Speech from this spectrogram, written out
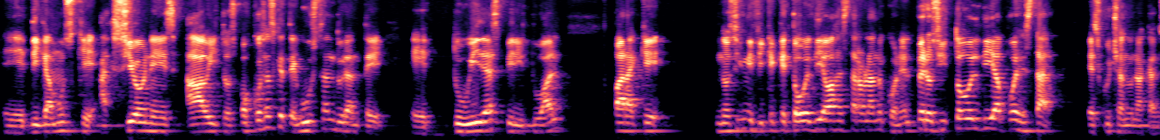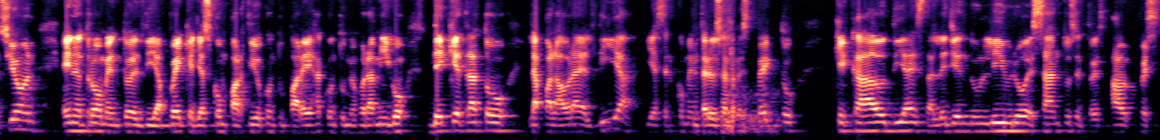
eh, digamos que acciones, hábitos o cosas que te gustan durante eh, tu vida espiritual para que no signifique que todo el día vas a estar hablando con él, pero sí todo el día puedes estar escuchando una canción, en otro momento del día puede que hayas compartido con tu pareja, con tu mejor amigo, de qué trató la palabra del día y hacer comentarios al respecto, que cada dos días estás leyendo un libro de santos, entonces ah, pues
